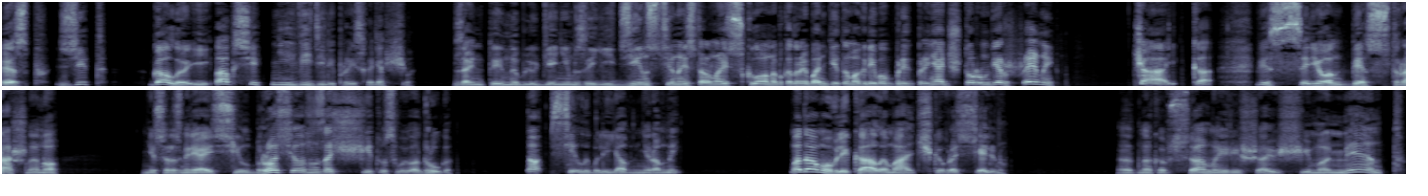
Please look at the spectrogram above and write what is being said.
Эсп, Зит, Гала и Акси не видели происходящего, занятые наблюдением за единственной стороной склона, по которой бандиты могли бы предпринять штурм вершины. Чайка! Виссарион бесстрашно, но, не соразмеряя сил, бросилась на защиту своего друга. Но силы были явно неравны. Мадам увлекала мальчика в расселину. Однако в самый решающий момент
